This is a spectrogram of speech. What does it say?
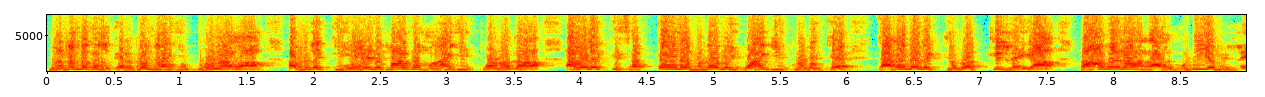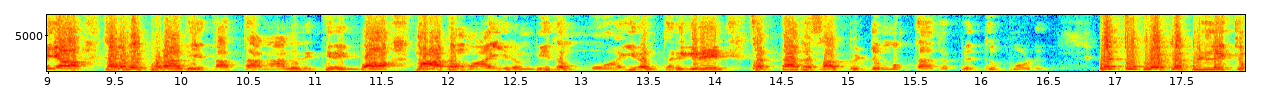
மணமகள் கர்ப்பமாகி போனாளா? அவளுக்கு ஏழு மாதம் ஆகி போனதா? அவளுக்கு சத்தான உணவை வாங்கி கொடுக்க கணவனுக்கு வக்கில்லையா? மாமனாரால் முடியவில்லையா? கவலைப்படாதே தாத்தா நான் இருக்கிறேன். வா மாதம் ஆயிரம் வீதம் மூவாயிரம் தருகிறேன். சத்தாக சாப்பிட்டு முத்தாக பெத்து போடு. பெற்று போட்ட பிள்ளைக்கு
